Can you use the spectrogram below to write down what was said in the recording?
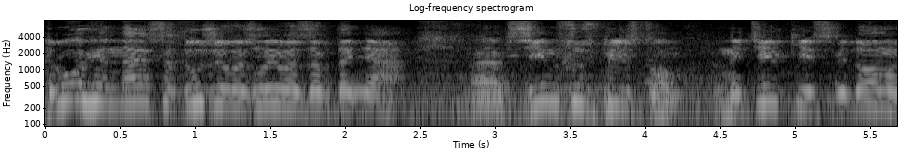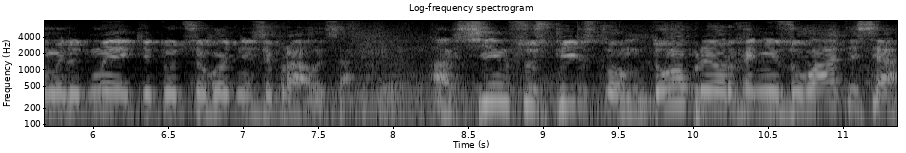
друге наше дуже важливе завдання е, всім суспільством, не тільки свідомими людьми, які тут сьогодні зібралися, а всім суспільством добре організуватися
